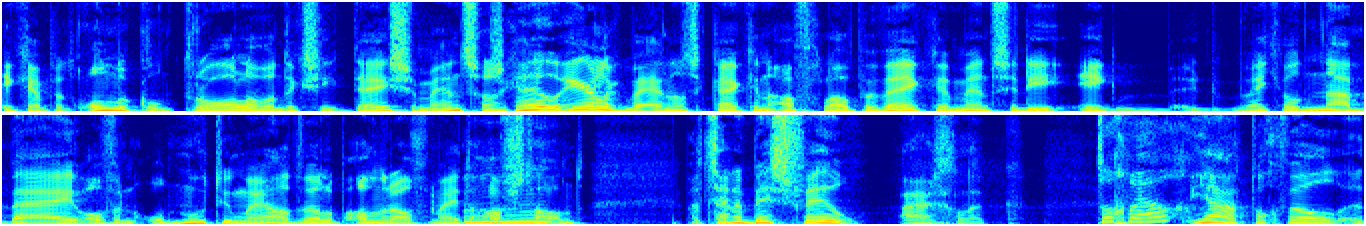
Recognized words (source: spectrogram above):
ik heb het onder controle, want ik zie deze mensen. Als ik heel eerlijk ben, als ik kijk in de afgelopen weken, mensen die ik, weet je wel, nabij of een ontmoeting mee had, wel op anderhalve meter Mhm. afstand. Maar het zijn er best veel eigenlijk. Toch wel? Ja, toch wel. eh,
